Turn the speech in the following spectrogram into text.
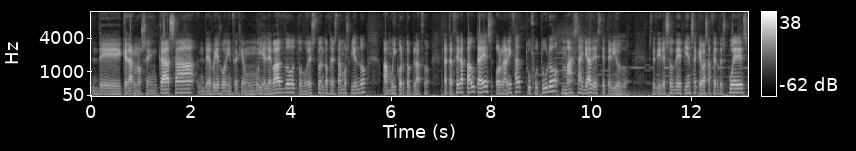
de quedarnos en casa, de riesgo de infección muy elevado, todo esto, entonces estamos viendo a muy corto plazo. La tercera pauta es organiza tu futuro más allá de este periodo. Es decir, eso de piensa qué vas a hacer después,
